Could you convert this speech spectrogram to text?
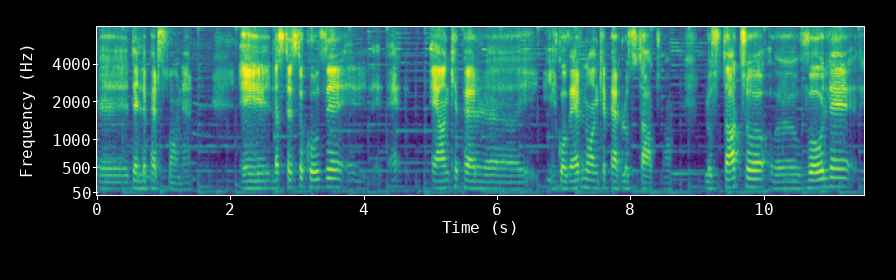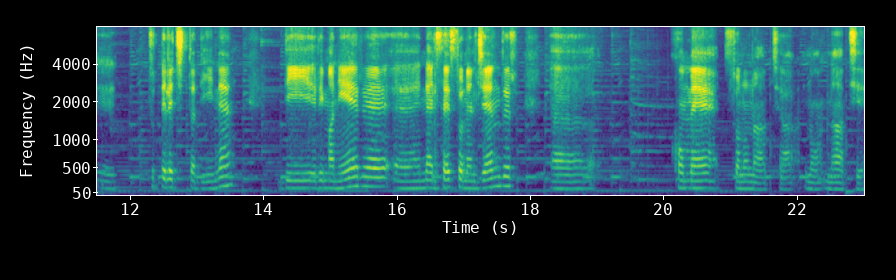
eh, delle persone. E la stessa cosa è, è, anche per eh, il governo, anche per lo Stato. Lo Stato eh, vuole eh, tutte le cittadine di rimanere nel sesso, nel gender come sono nati, no, nati.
